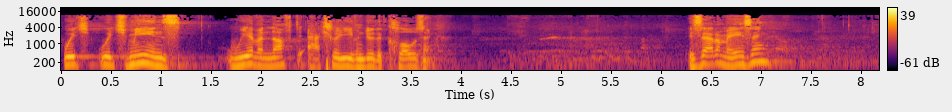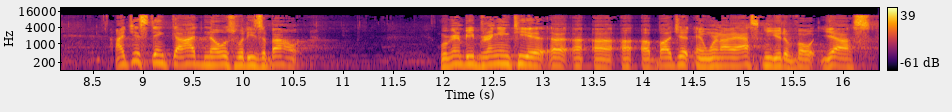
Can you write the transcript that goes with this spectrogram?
which which means we have enough to actually even do the closing. Is that amazing? I just think God knows what he's about. We're going to be bringing to you a, a, a, budget and we're not asking you to vote yes.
